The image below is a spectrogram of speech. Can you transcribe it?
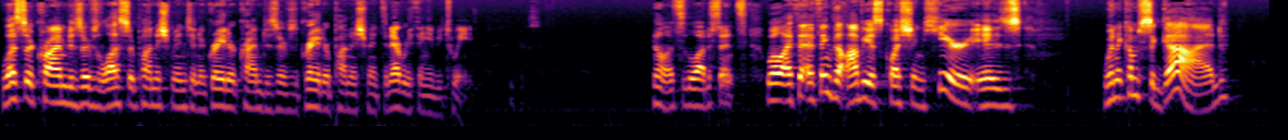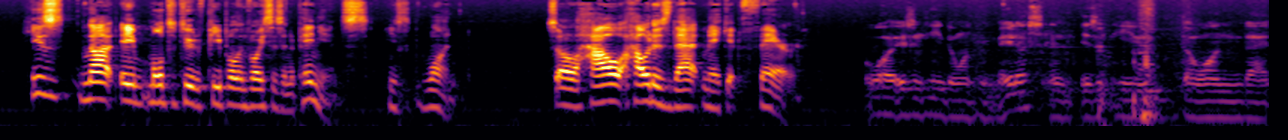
lesser crime deserves a lesser punishment, and a greater crime deserves a greater punishment, and everything in between. No, that's a lot of sense. Well, I, th- I think the obvious question here is when it comes to God, He's not a multitude of people and voices and opinions. He's one. So how how does that make it fair? Well, isn't he the one who made us, and isn't he the one that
